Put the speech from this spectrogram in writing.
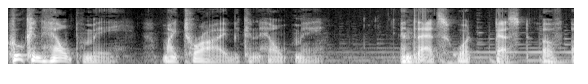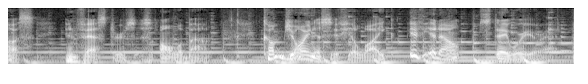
Who can help me? My tribe can help me. And that's what Best of Us Investors is all about. Come join us if you like. If you don't, stay where you're at.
